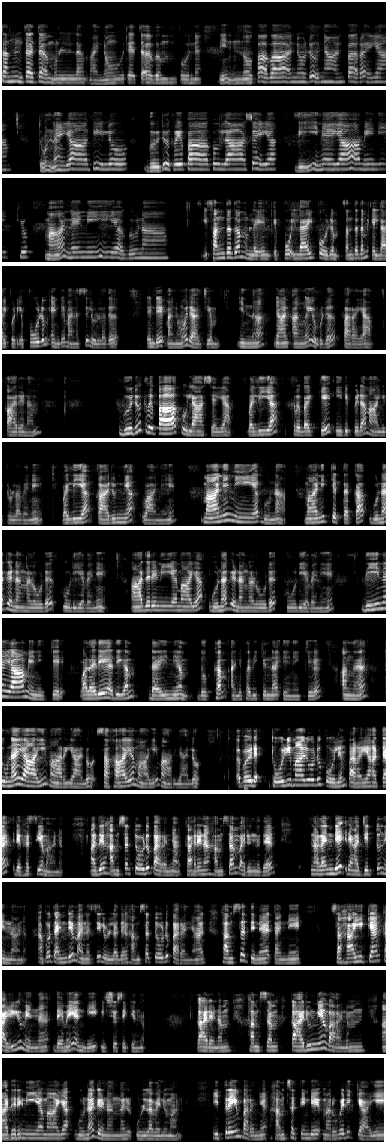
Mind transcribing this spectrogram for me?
സന്തതമുള്ള മനോരഥവും പുനരിന്നു ഭവാനോടു ഞാൻ പറയാം. തുണയാകിലോ ഗുരുകൃപാകുലാശയ ദീനയാമെനിക്കു മാനനീയ ഗുണ. ഈ സന്തതമുള്ള എപ്പോ എല്ലായ്പ്പോഴും സന്തതം എല്ലായ്പ്പോഴും എപ്പോഴും എന്റെ മനസ്സിലുള്ളത് എന്റെ മനോരാജ്യം ഇന്ന് ഞാൻ അങ്ങയോട് പറയാം. കാരണം ഗുരുകൃപാകുലാശയ വലിയ കൃപയ്ക്ക് ഇരിപ്പിടമായിട്ടുള്ളവനെ വലിയ കാരുണ്യവാനെ മാനനീയ ഗുണ മാനിക്കത്തക്ക ഗുണഗണങ്ങളോട് കൂടിയവനെ ആദരണീയമായ ഗുണഗണങ്ങളോട് കൂടിയവനെ ദീനയാമെനിക്ക് വളരെയധികം ദൈന്യം ദുഃഖം അനുഭവിക്കുന്ന എനിക്ക് അങ്ങ് തുണയായി മാറിയാലോ സഹായമായി മാറിയാലോ? അപ്പോൾ തോഴിമാരോട് പോലും പറയാത്ത രഹസ്യമാണ്. അത് ഹംസത്തോട് പറഞ്ഞാൽ കാരണം ഹംസം വരുന്നത് നളന്റെ രാജ്യത്തു നിന്നാണ്. അപ്പോൾ തന്റെ മനസ്സിലുള്ളത് ഹംസത്തോട് പറഞ്ഞാൽ ഹംസത്തിന് തന്നെ സഹായിക്കാൻ കഴിയുമെന്ന് ദമയന്തി വിശ്വസിക്കുന്നു. കാരണം ഹംസം കാരുണ്യവാനും ആദരണീയമായ ഗുണഗണങ്ങൾ ഉള്ളവനുമാണ്. ഇത്രയും പറഞ്ഞ് ഹംസത്തിന്റെ മറുപടിക്കായി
